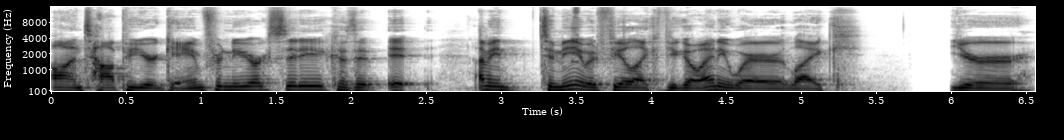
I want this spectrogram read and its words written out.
on top of your game for new york city because it, it i mean to me it would feel like if you go anywhere like you're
